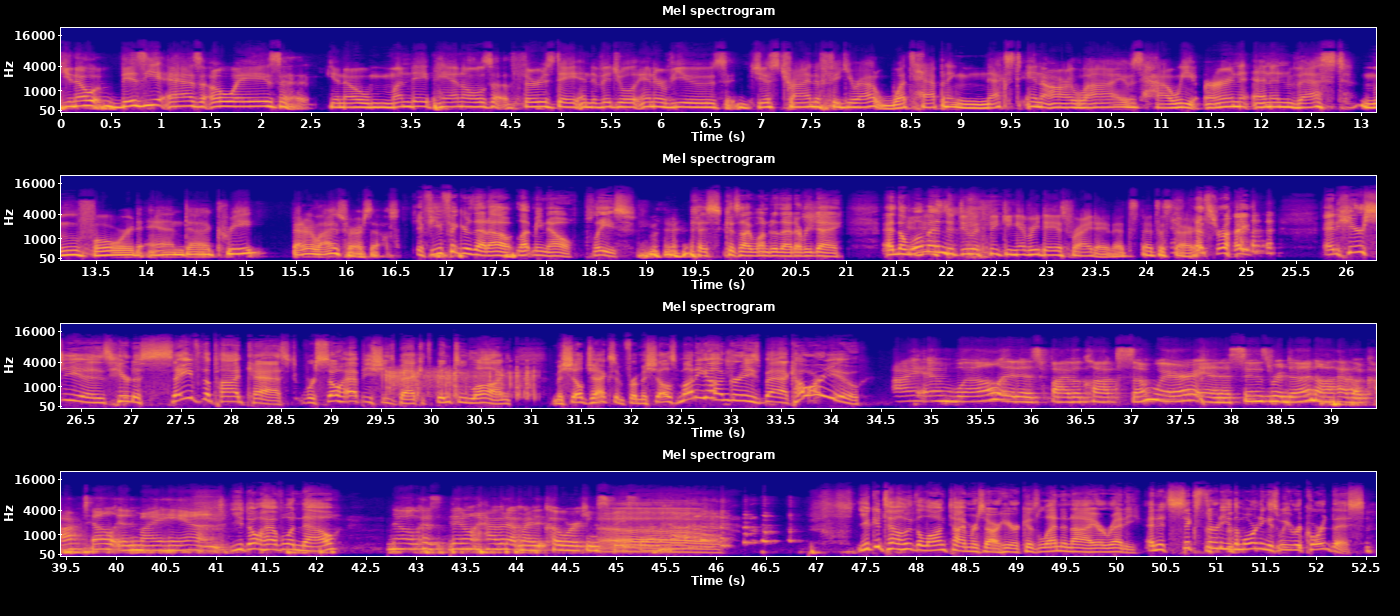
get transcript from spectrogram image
You know, busy as always. You know, Monday panels, Thursday individual interviews, just trying to figure out what's happening next in our lives, how we earn and invest, move forward, and uh, create better lives for ourselves. If you figure that out, let me know, please, because because I wonder that every day. And the it woman to do with thinking every day is Friday. That's that's a start. that's right. And here she is, here to save the podcast. We're so happy she's back. It's been too long. Michelle Jackson from Michelle's Money Hungry is back. How are you? I am well. It is five o'clock somewhere, and as soon as we're done, I'll have a cocktail in my hand. You don't have one now? No, because they don't have it at my co-working space that oh. You can tell who the long timers are here because Len and I are ready, and it's six thirty in the morning as we record this.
